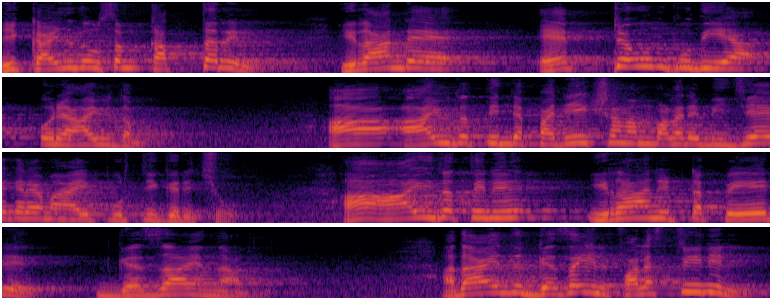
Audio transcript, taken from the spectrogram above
ഈ കഴിഞ്ഞ ദിവസം ഖത്തറിൽ ഇറാന്റെ ഏറ്റവും പുതിയ ഒരു ആയുധം ആ ആയുധത്തിന്റെ പരീക്ഷണം വളരെ വിജയകരമായി പൂർത്തീകരിച്ചു. ആ ആയുധത്തിന് ഇറാനിട്ട പേര് ഗസ എന്നാണ്. അതായത് ഗസയിൽ ഫലസ്തീനിൽ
